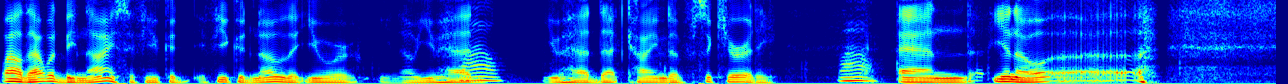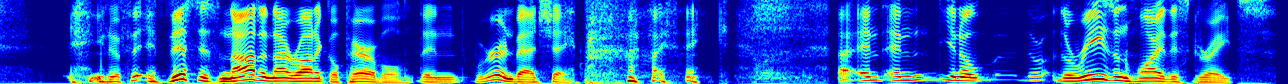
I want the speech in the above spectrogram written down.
"Wow, that would be nice if you could if you could know that you were you know you had Wow. you had that kind of security." Wow. and you know uh, you know if, if this is not an ironical parable then we're in bad shape i think uh, and and you know the, the reason why this grates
